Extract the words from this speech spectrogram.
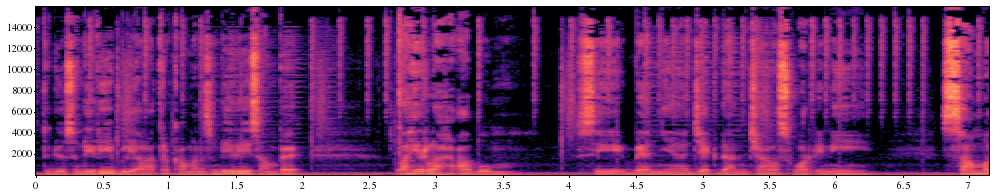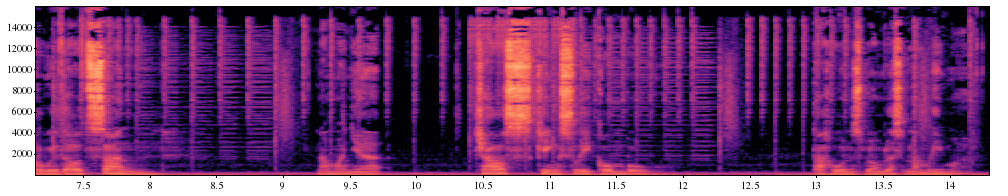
studio sendiri beli alat rekaman sendiri sampai lahirlah album si bandnya Jack dan Charles Ward ini Summer Without Sun. Namanya Charles Kingsley Combo tahun 1965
